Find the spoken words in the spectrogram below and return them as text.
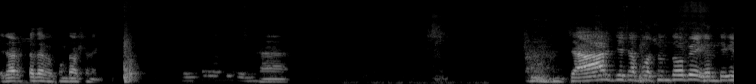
এটা আরেকটা দেখো কোনটা আসে নাই হ্যাঁ। যার যেটা পছন্দ হবে এখান থেকে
